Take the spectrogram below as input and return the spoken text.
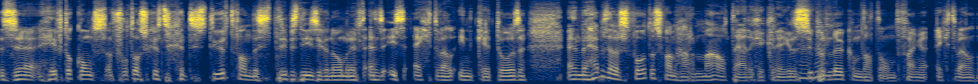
Ze heeft ook ons foto's ges- gestuurd van de strips die ze genomen heeft en ze is echt wel in ketose. En we hebben zelfs foto's van haar maaltijden gekregen. Dus superleuk om dat te ontvangen, echt wel.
